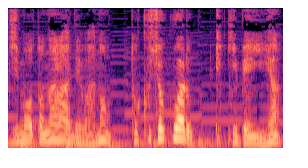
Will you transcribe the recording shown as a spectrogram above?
地元ならではの特色ある駅弁や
